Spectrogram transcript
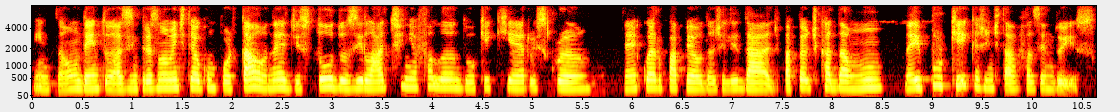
Então, dentro, as empresas normalmente têm algum portal, né, de estudos, e lá tinha falando o que, que era o Scrum, né, qual era o papel da agilidade, papel de cada um, né, e por que, que a gente estava fazendo isso.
